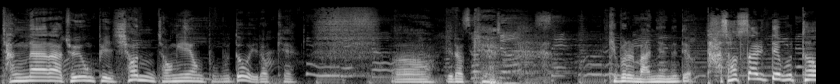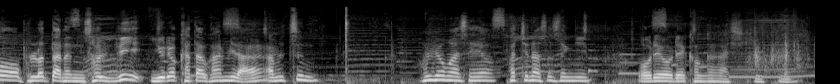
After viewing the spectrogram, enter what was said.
장나라, 조용필, 션, 정혜영 부부도 이렇게, 어, 이렇게 기부를 많이 했는데요. 다섯 살 때부터 불렀다는 설이 유력하다고 합니다. 아무튼 훌륭하세요. 파트나 선생님 오래오래 건강하시길. 네.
